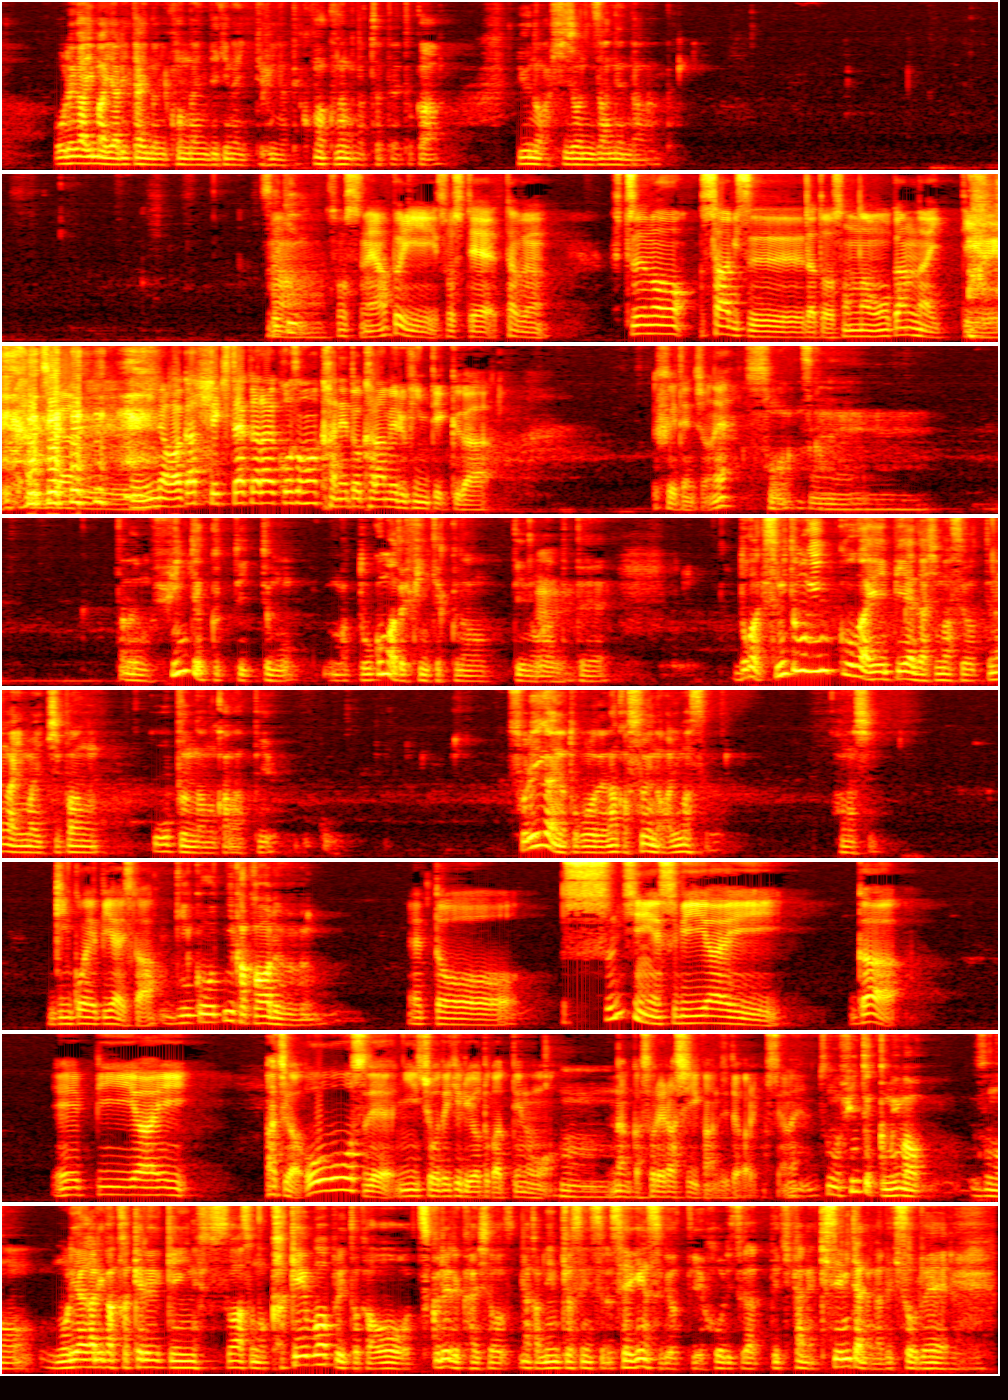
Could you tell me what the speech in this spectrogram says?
俺が今やりたいのにこんなにできないっていう風になって来なくなっちゃったりとか、いうのが非常に残念だなと。最近、まあそうですね。アプリ、そして多分、普通のサービスだとそんな儲かんないっていう感じが、もうみんな分かってきたからこその金と絡めるフィンテックが増えてんでしょうね。そうなんですかね。ただでも、フィンテックって言っても、まあ、どこまでフィンテックなのっていうのがあってて、どこだっけ、住友銀行が API 出しますよっていうのが今一番オープンなのかなっていう。それ以外のところでなんかそういうのあります？話。銀行 API ですか？銀行に関わる部分。えっと、住信 SBI が API、あ、違う、OOS で認証できるよとかっていうのも、うん。なんかそれらしい感じではありますよね。そのフィンテックも今、その盛り上がりが欠ける原因の一つは、その家計簿アプリとかを作れる会社をなんか免許制にする、制限するよっていう法律ができかね、規制みたいなのができそうで、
